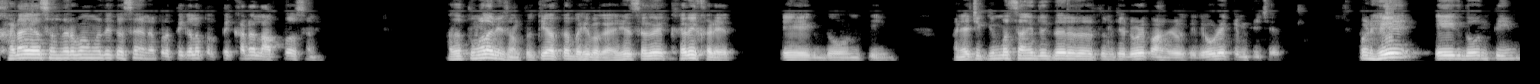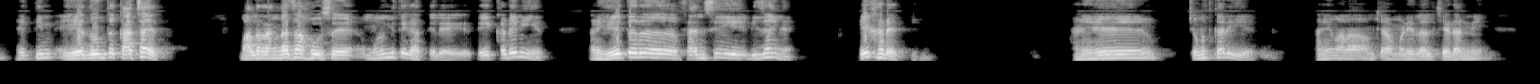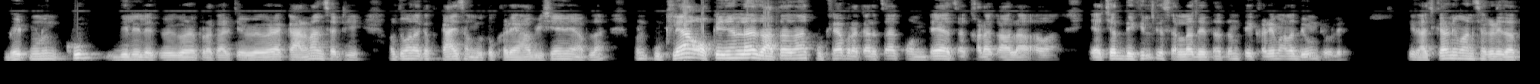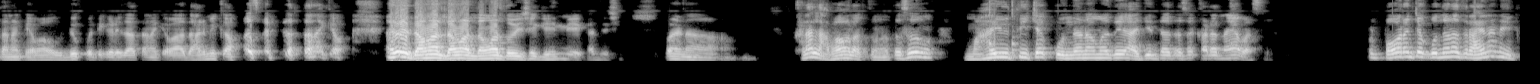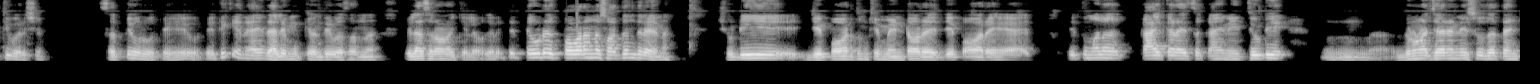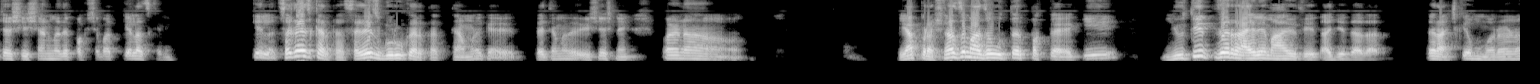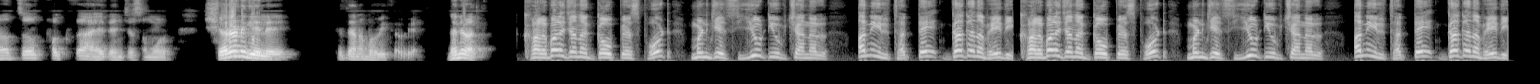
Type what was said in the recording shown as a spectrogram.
खडा या संदर्भामध्ये कसं आहे ना प्रत्येकाला प्रत्येक खडा लाभतो असं नाही. आता तुम्हाला मी सांगतो की आता हे बघा हे सगळे खरे खडे आहेत. एक दोन तीन. आणि याची किंमत सांगितली तर तुमचे डोळे पांढरे होतील एवढे किमतीचे आहेत. पण हे एक दोन तीन हे तीन हे दोन तर काचा आहेत. मला रंगाचा हौस आहे म्हणून मी ते घातलेले आहे. ते खडे नाही आहेत. आणि हे तर फॅन्सी डिझाईन आहे. हे खडे आहेत आणि हे चमत्कारी आहेत. आणि मला आमच्या मणिलाल चेडांनी भेट म्हणून खूप दिलेले आहेत वेगवेगळ्या प्रकारचे वेगवेगळ्या कारणांसाठी. तुम्हाला काय सांगू? तो खडे हा विषय नाही आपला. पण कुठल्या ऑकेजनला जाताना कुठल्या प्रकारचा कोणत्या याचा खडा काला हवा याच्यात देखील ते सल्ला देतात आणि ते खडे मला देऊन ठेवले. की राजकारणी माणसाकडे जाताना केव्हा उद्योगपतीकडे जाताना केव्हा धार्मिक कामासाठी जाताना केव्हा? अरे धमाल धमाल धमाल तो विषय घेईन मी एका दिवशी पण खडा लाभावा लागतो ना. तसं महायुतीच्या कुंदनामध्ये तसा खडा नाही बसला. पण पवारांच्या गोंधळात राहिला नाही इतकी वर्ष. सत्तेवर होते हे होते. ठीक आहे नाही झाले मुख्यमंत्री वसंत विलासरावनं केलं वगैरे. ते तेवढं पवारांना स्वातंत्र्य आहे ना. शेवटी जे पवार तुमचे मेंटॉर आहेत जे पवार हे आहेत ते तुम्हाला काय करायचं काय नाही. शेवटी द्रोणाचार्यांनी सुद्धा त्यांच्या शिष्यांमध्ये पक्षपात केलाच की नाही. केलं. सगळेच करतात सगळेच गुरु करतात. त्यामुळे काय त्याच्यामध्ये विशेष नाही. पण या प्रश्नाचं माझं उत्तर पक्क आहे की युतीत जर राहिले महायुतीत अजितदादा तर राजकीय मरणाचं फक्त आहे त्यांच्यासमोर शरण गेले तर त्यांना भवितव्य आहे. धन्यवाद. खळबळजनक गौप्यस्फोट म्हणजेच युट्यूब चॅनल अनिल थत्ते गगनभेदी. खळबळजनक गौप्यस्फोट म्हणजेच युट्यूब चॅनल अनिल थत्ते गगनभेदी.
